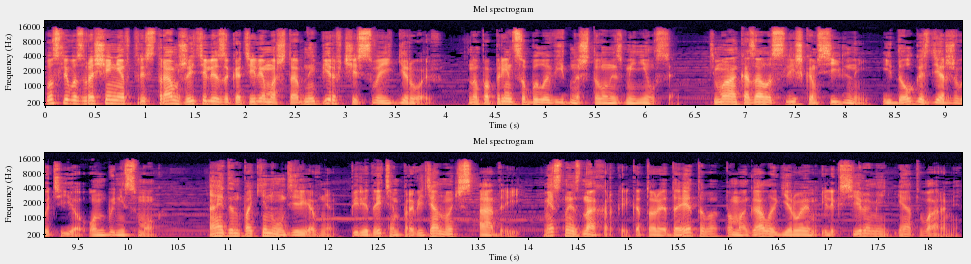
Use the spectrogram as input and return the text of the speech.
После возвращения в Тристрам жители закатили масштабный пир в честь своих героев, но по принцу было видно, что он изменился. Тьма оказалась слишком сильной, и долго сдерживать ее он бы не смог. Айден покинул деревню, перед этим проведя ночь с Адрией, местной знахаркой, которая до этого помогала героям эликсирами и отварами.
